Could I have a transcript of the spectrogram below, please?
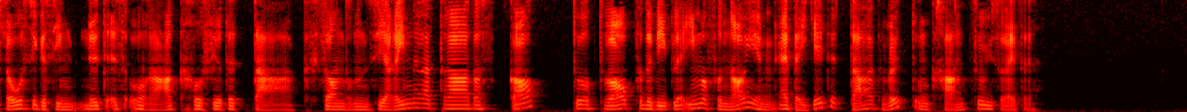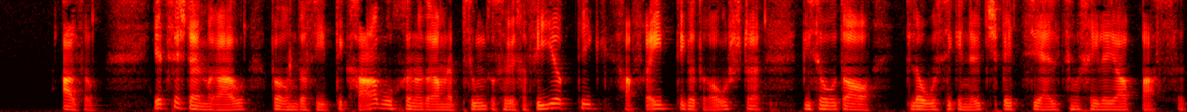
die Losungen sind nicht ein Orakel für den Tag, sondern sie erinnern daran, dass Gott durch die Worte der Bibel immer von Neuem, eben jeden Tag, will und kann zu uns reden. Also, Jetzt verstehen wir auch, warum das seit der Karwochen oder an einem besonders hohen Viertag, Karfreitag oder Ostern, wieso da die Losungen nicht speziell zum Kirchenjahr passen.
